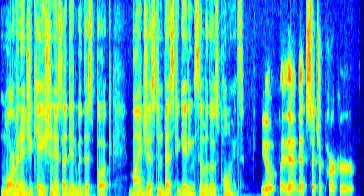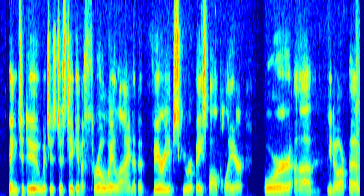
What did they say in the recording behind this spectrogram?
more of an education as I did with this book by just investigating some of those points. You know, that, that's such a Parker thing to do, which is just to give a throwaway line of a very obscure baseball player or, um, you know, a, a,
